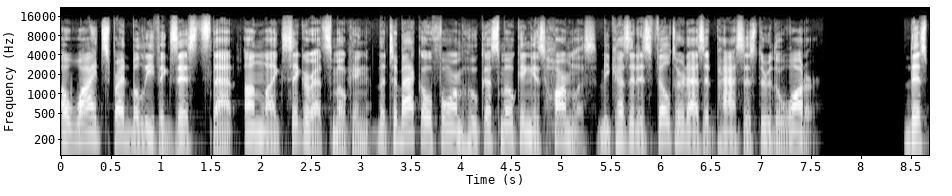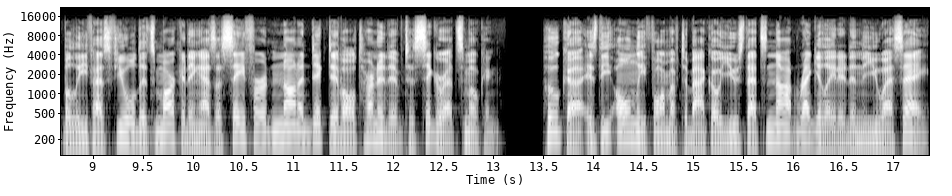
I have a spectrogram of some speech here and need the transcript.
A widespread belief exists that, unlike cigarette smoking, the tobacco form hookah smoking is harmless because it is filtered as it passes through the water. This belief has fueled its marketing as a safer, non addictive alternative to cigarette smoking. Hookah is the only form of tobacco use that's not regulated in the USA,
